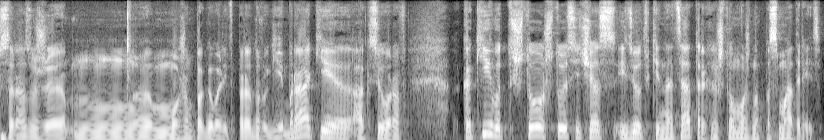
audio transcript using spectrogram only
сразу же можем поговорить про другие браки актеров. Какие вот, что, что сейчас идет в кинотеатрах и что можно посмотреть? Смотреть.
